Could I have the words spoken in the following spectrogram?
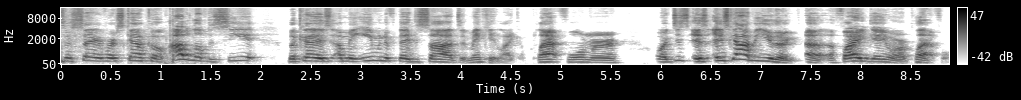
to Sega versus Capcom, I would love to see it because I mean, even if they decide to make it like a platformer or just it's, it's got to be either a, a fighting game or a platformer.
